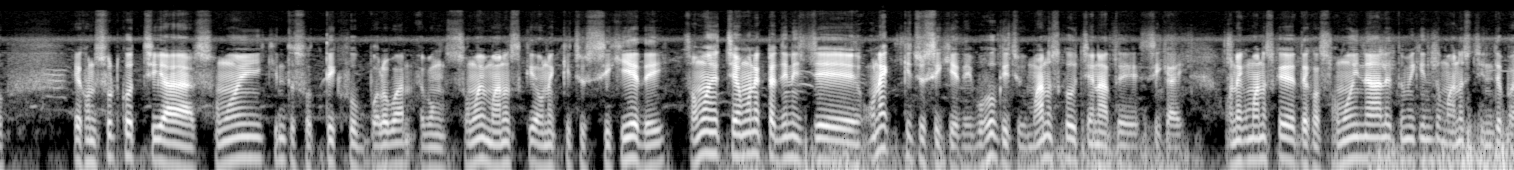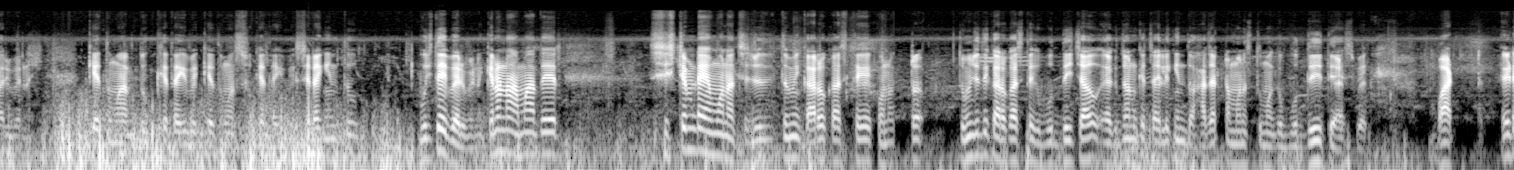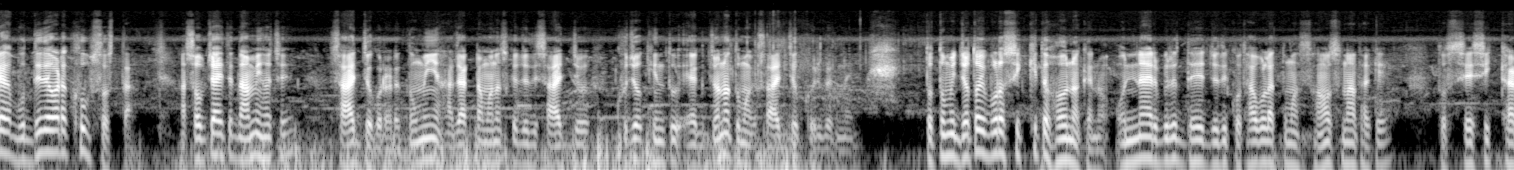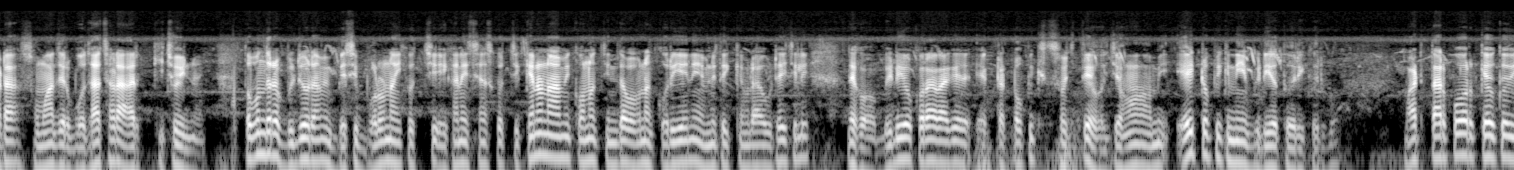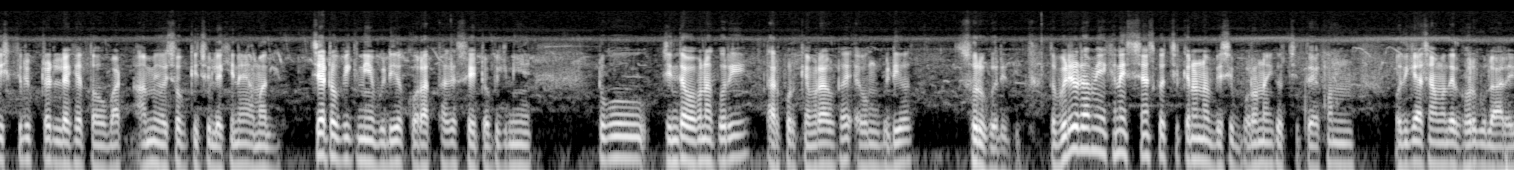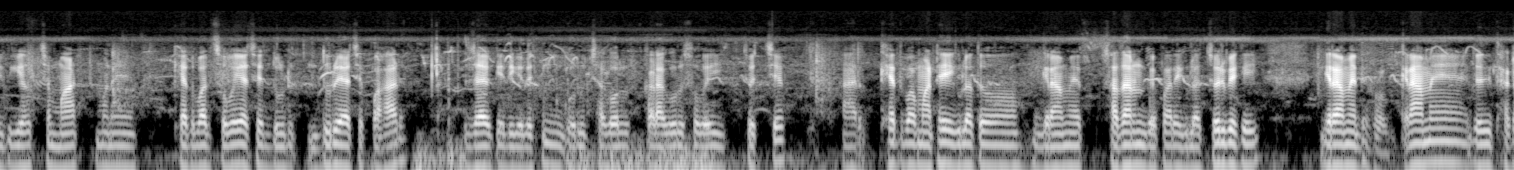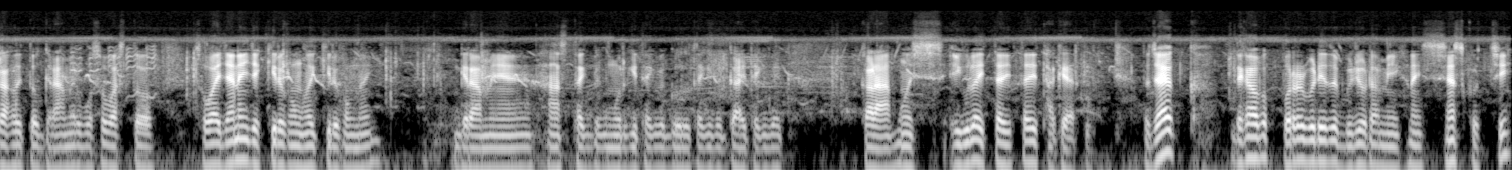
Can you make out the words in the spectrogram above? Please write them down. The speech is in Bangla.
এখন শ্যুট করছি আর সময় কিন্তু সত্যি খুব বলবান এবং সময় মানুষকে অনেক কিছু শিখিয়ে দেয় সময় হচ্ছে এমন একটা জিনিস যে অনেক কিছু শিখিয়ে দেয় বহু কিছু। মানুষকেও চেনাতে শেখায় অনেক মানুষকে দেখো, সময় না হলে তুমি কিন্তু মানুষ চিনতে পারবে না। কে তোমার দুঃখে থাকবে, কে তোমার সুখে থাকবে, সেটা কিন্তু বুঝতেই পারবে না। কেননা আমাদের সিস্টেমটা এমন আছে, যদি তুমি কারও কাছ থেকে কোনো একটা, তুমি যদি কারও কাছ থেকে বুদ্ধি চাও, একজনকে চাইলে কিন্তু হাজারটা মানুষ তোমাকে বুদ্ধি দিতে আসবে। বাট এটা বুদ্ধি দেওয়াটা খুব সস্তা। আর সবচাইতে দামি হচ্ছে সাহায্য করাটা। তুমি হাজারটা মানুষকে যদি সাহায্য খুঁজো, কিন্তু একজনও তোমাকে সাহায্য করবে না। তো তুমি যতই বড় শিক্ষিত হও না কেন, অন্যায়ের বিরুদ্ধে যদি কথা বলার তোমার সাহস না থাকে, তো সে শিক্ষাটা সমাজের বোঝা ছাড়া আর কিছুই নয়। তো বন্ধুরা, ভিডিওটা আমি বেশি বড় নাই করছি, এখানেই শেষ করছি। কেননা আমি কোনো চিন্তা ভাবনা করিয়ে নি এমনিতেই ক্যামেরা উঠেছিলি দেখো ভিডিও করার আগে একটা টপিক সোচতে হয় যে হ্যাঁ আমি এই টপিক নিয়ে ভিডিও তৈরি করব। বাট তারপর কেউ কেউ স্ক্রিপ্টেড লেখে তো বাট আমি ওইসব কিছু লিখি নাই। আমার যে টপিক নিয়ে ভিডিও করার থাকে, সেই টপিক নিয়ে টুকু চিন্তা ভাবনা করি, তারপর ক্যামেরা উঠাই এবং ভিডিও শুরু করে দিই। তো ভিডিওটা আমি এখানেই শেষ করছি, কেননা বেশি বড় নাই করছি। তো এখন ওদিকে আছে আমাদের ঘরগুলো, আর এইদিকে হচ্ছে মাঠ মানে ক্ষেত বাদ সবাই আছে, দূর, দূরে আছে পাহাড়। যাই হোক, এদিকে দেখুন গরু, ছাগল, কাড়া গরু সবাই চড়ছে। আর ক্ষেত বা মাঠে এগুলো তো গ্রামের সাধারণ ব্যাপার, এগুলো চড়বেকেই গ্রামে দেখো, গ্রামে যদি থাকা হয় তো গ্রামের বসবাস তো সবাই জানেই যে কীরকম হয়, কীরকম নয় গ্রামে হাঁস থাকবে, মুরগি থাকবে, গরু থাকবে, গাই থাকবে, কাড়া, মহিষ এইগুলো ইত্যাদি ইত্যাদি থাকে আর কি। তো যাই হোক, দেখা হবে পরের ভিডিওতে ভিডিওটা আমি এখানে শেষ করছি।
